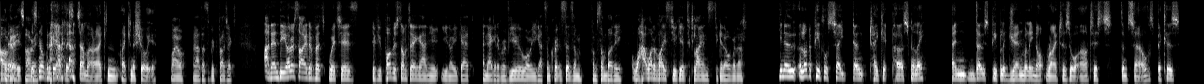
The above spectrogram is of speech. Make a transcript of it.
oh, know, it's, it's, not going to be out this summer. I can I can assure you. Wow, yeah, that's a big project. And then the other side of it, which is if you publish something and you you know you get a negative review or you get some criticism from somebody, what, what advice do you give to clients to get over that? You know, a lot of people say don't take it personally. And those people are generally not writers or artists themselves because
